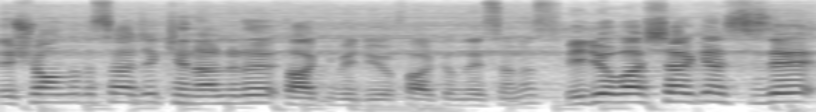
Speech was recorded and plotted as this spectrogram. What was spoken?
Ve şu anda da sadece kenarları takip ediyor farkındaysanız. Video başlarken size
